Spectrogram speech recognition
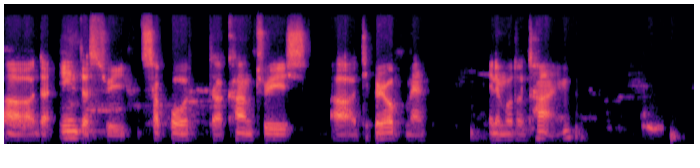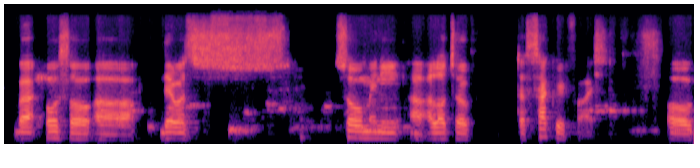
uh, the industry support the country's uh, development in the modern time. But also uh, there was so many uh, a lot of the sacrifice of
